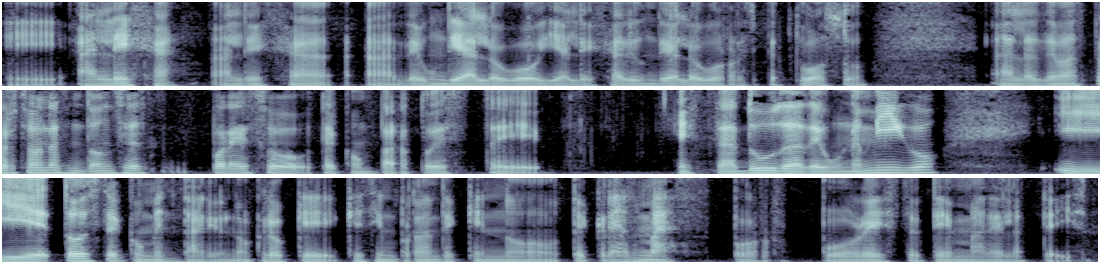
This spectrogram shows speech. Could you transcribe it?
eh, aleja, aleja ah, de un diálogo y aleja de un diálogo respetuoso a las demás personas. Entonces, por eso te comparto este, esta duda de un amigo y eh, todo este comentario. No creo que, es importante que no te creas más por, por este tema del ateísmo.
